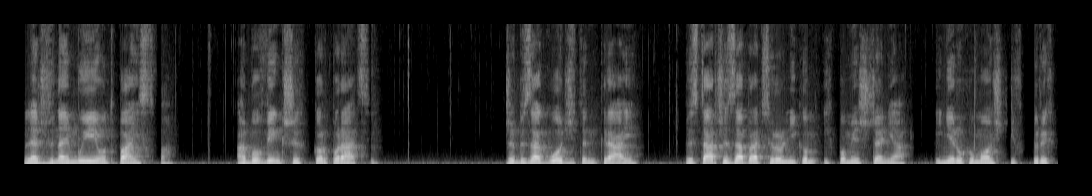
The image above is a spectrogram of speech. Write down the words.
lecz wynajmuje ją od państwa albo większych korporacji. Żeby zagłodzić ten kraj, wystarczy zabrać rolnikom ich pomieszczenia i nieruchomości, w których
